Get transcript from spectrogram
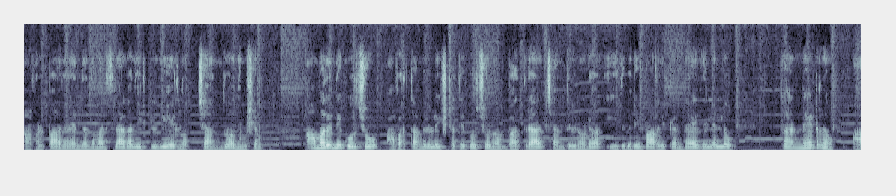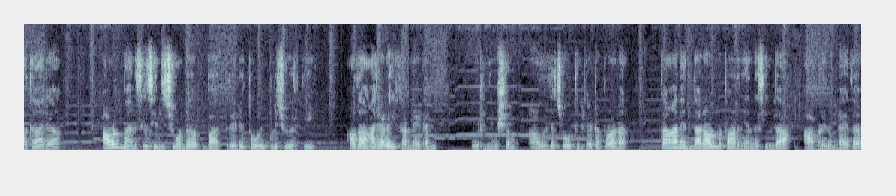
അവൾ പറഞ്ഞത് എന്തെന്ന് മനസ്സിലാകാതെ ഇരിക്കുകയായിരുന്നു ചന്തു ആ നിമിഷം. അമറിനെ കുറിച്ചോ അവർ തമ്മിലുള്ള ഇഷ്ടത്തെക്കുറിച്ചോ ഒന്നും ഭദ്ര ചന്തുവിനോട് ഇതുവരെയും പറഞ്ഞിട്ടുണ്ടായിരുന്നില്ലല്ലോ. കണ്ണേട്ടനോ? അതാരാ? അവൾ മനസ്സിൽ ചിന്തിച്ചുകൊണ്ട് ഭദ്രയുടെ തോളിൽ പിടിച്ചുയർത്തി. അതാരാടാ ഈ കണ്ണേട്ടൻ? ഒരു നിമിഷം അവളുടെ ചോദ്യം കേട്ടപ്പോഴാണ് താൻ എന്താണ് അവളോട് പറഞ്ഞതെന്ന ചിന്ത അവളിലുണ്ടായത്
